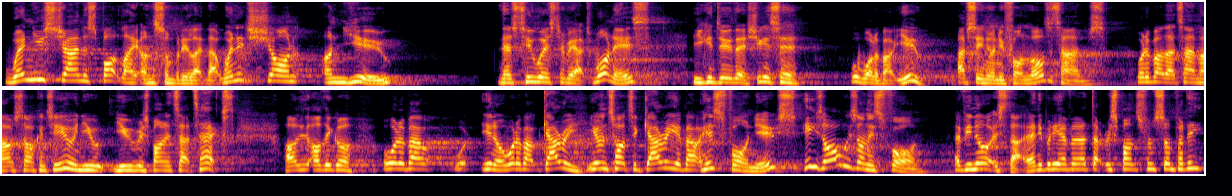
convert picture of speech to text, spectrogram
when you shine the spotlight on somebody like that, when it's shone on you, there's two ways to react. One is you can do this. You can say, Well, what about you? I've seen you on your phone loads of times. What about that time I was talking to you and you, you responded to that text? Or, or they go, what about, what, you know, what about Gary? You haven't talked to Gary about his phone use. He's always on his phone. Have you noticed that? Anybody ever had that response from somebody?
